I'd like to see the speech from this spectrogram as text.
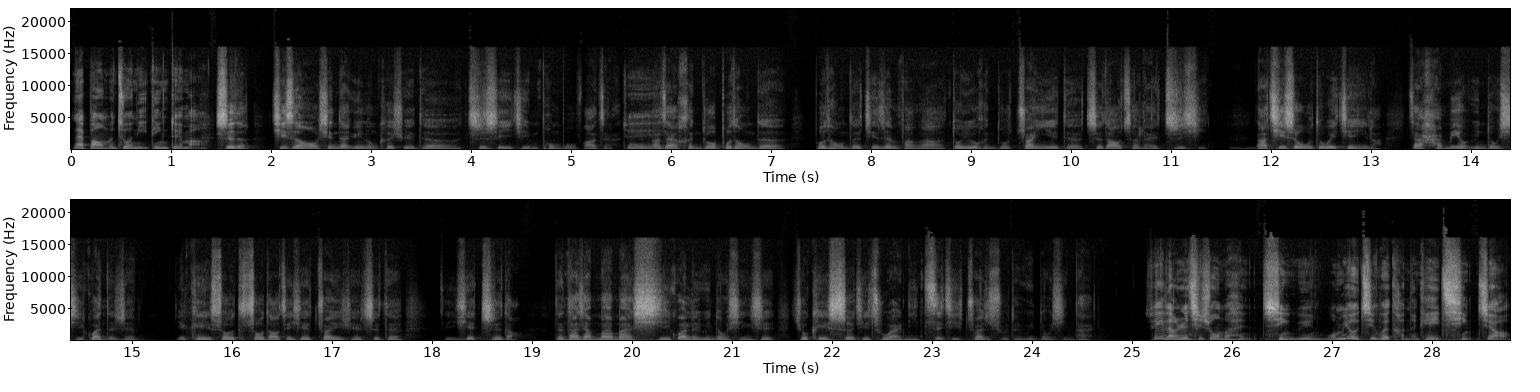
来帮我们做拟定，对吗？是的，其实哦，现在运动科学的知识已经蓬勃发展。对，那在很多不同的不同的健身房啊，都有很多专业的指导者来执行。那其实我都会建议了，在还没有运动习惯的人，也可以受受到这些专业人士的。这一些指导，等大家慢慢习惯了运动形式，就可以设计出来你自己专属的运动形态。所以，两日其实我们很幸运，我们有机会可能可以请教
